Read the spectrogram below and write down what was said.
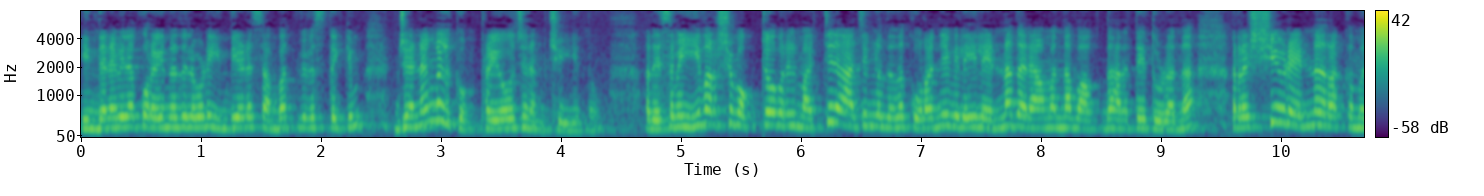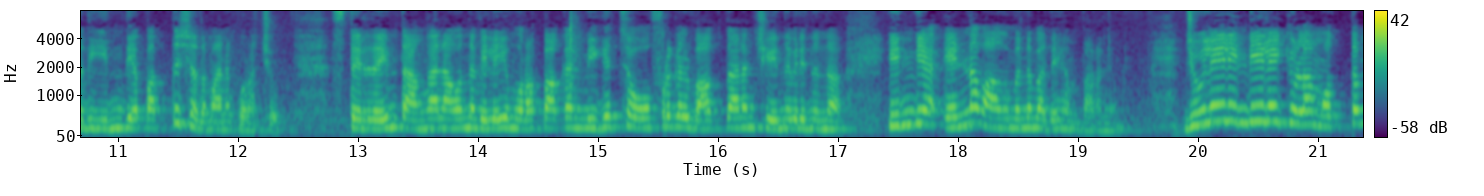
ഇന്ധനവില കുറയുന്നതിലൂടെ ഇന്ത്യയുടെ സമ്പദ് വ്യവസ്ഥയ്ക്കും ജനങ്ങൾക്കും പ്രയോജനം ചെയ്യുന്നു. അതേസമയം ഈ വർഷം ഒക്ടോബറിൽ മറ്റ് രാജ്യങ്ങളിൽ നിന്ന് കുറഞ്ഞ വിലയിൽ എണ്ണ തരാമെന്ന വാഗ്ദാനത്തെ തുടർന്ന് റഷ്യയുടെ എണ്ണ ഇറക്കുമതി ഇന്ത്യ പത്ത് ശതമാനം കുറച്ചു. സ്ഥിരതയും താങ്ങാനാവുന്ന വിലയും ഉറപ്പാക്കാൻ മികച്ച ഓഫറുകൾ വാഗ്ദാനം ചെയ്യുന്നവരിൽ നിന്ന് ഇന്ത്യ എണ്ണ വാങ്ങുമെന്നും അദ്ദേഹം പറഞ്ഞു. ജൂലൈയിൽ ഇന്ത്യയിലേക്കുള്ള മൊത്തം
